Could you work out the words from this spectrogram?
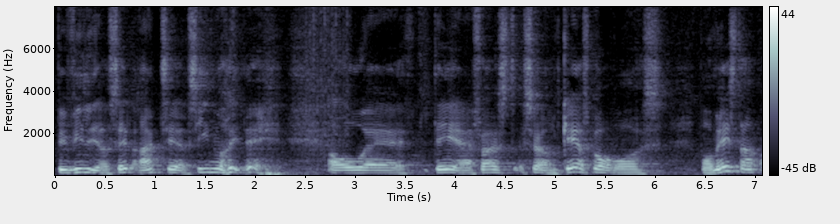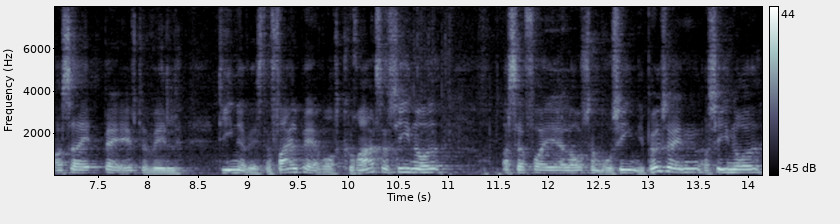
bevilget os selv ret til at sige noget i dag. Og øh, det er først Søren Gersgaard, vores borgmester, og så bagefter vil Dina Vester Fejlberg, vores kurator, sige noget. Og så får jeg lov som rosin i pølseenden og sige noget.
